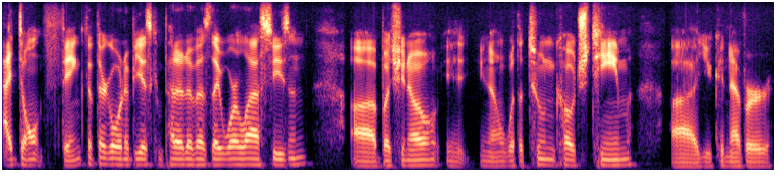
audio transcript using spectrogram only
I don't think that they're going to be as competitive as they were last season. Uh, but you know, it, you know, with a tune coach team, uh, you can never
